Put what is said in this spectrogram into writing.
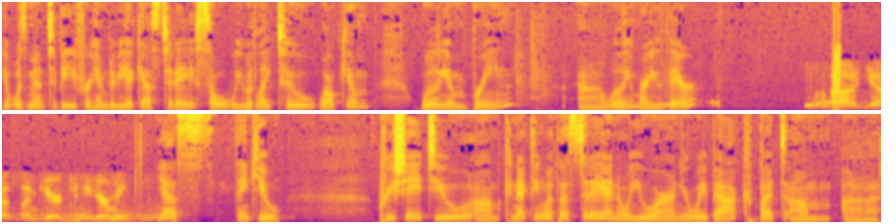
it was meant to be for him to be a guest today. So we would like to welcome William Breen. Uh, William, are you there? Uh, yes, I'm here. Can you hear me? Yes, thank you. Appreciate you um, connecting with us today. I know you are on your way back, but um, uh,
